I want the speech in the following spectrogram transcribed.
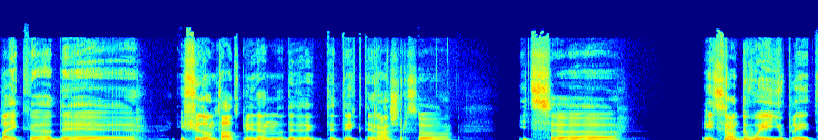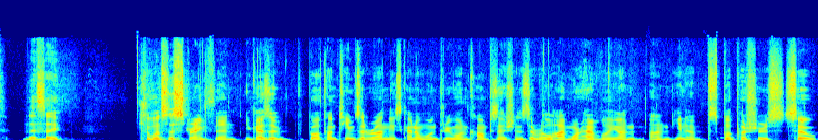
Like uh, the if you don't outplay, then they, they take the Nashor. So it's uh, it's not the way you play it. Let's say. So what's the strength then? You guys are both on teams that run these kind of one three one compositions that rely more heavily on on you know split pushers. So,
